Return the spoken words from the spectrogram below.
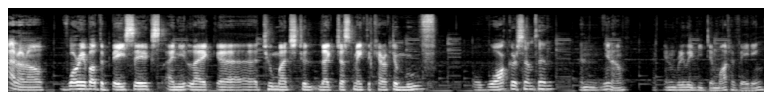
I don't know, worry about the basics. I need like uh, too much to like just make the character move or walk or something, and you know that can really be demotivating.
